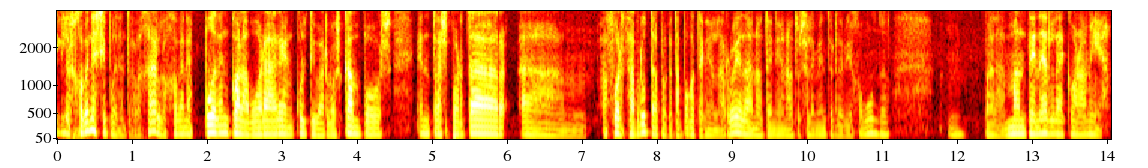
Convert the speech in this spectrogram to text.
y los jóvenes sí pueden trabajar, los jóvenes pueden colaborar en cultivar los campos, en transportar a, fuerza bruta, porque tampoco tenían la rueda, no tenían otros elementos del viejo mundo, mm, para mantener la economía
